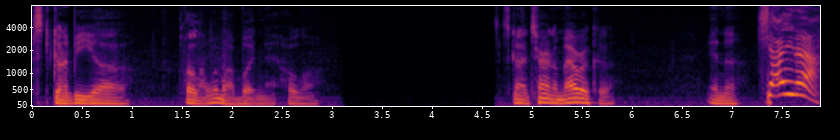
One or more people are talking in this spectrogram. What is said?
It's gonna be uh hold on, where my button at? Hold on. It's gonna turn America into China.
